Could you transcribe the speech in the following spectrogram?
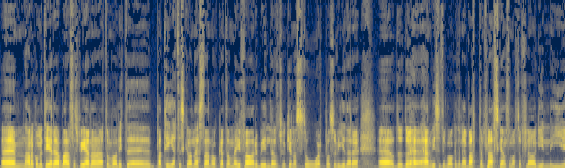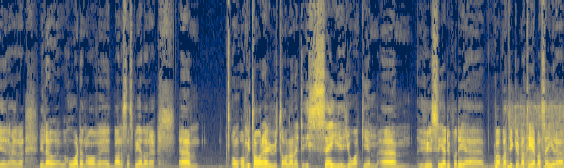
Ehm, han har kommenterat Barca-spelarna att de var lite eh, patetiska nästan och att de är förebilder, att de ska kunna stå upp och så vidare. Eh, då, då hänvisar tillbaka till den här vattenflaskan som alltså flög in i eh, den här lilla hården av eh, Barca-spelare. Um, om, vi tar det här uttalandet i sig, Joakim. Um, hur ser du på det? Va, vad tycker du om säger här?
